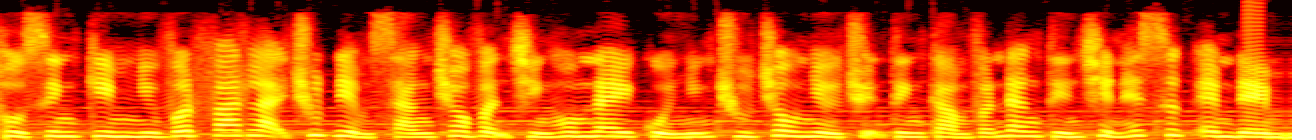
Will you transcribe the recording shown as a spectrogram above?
Thổ sinh kim như vớt vát lại chút điểm sáng cho vận trình hôm nay của những chú trâu nhờ chuyện tình cảm vẫn đang tiến triển hết sức êm đềm.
